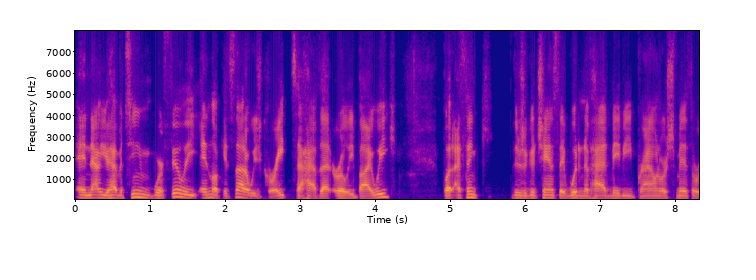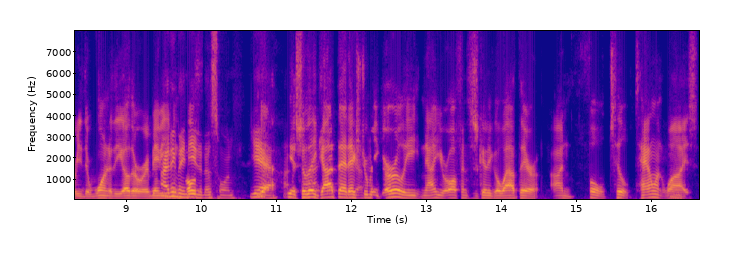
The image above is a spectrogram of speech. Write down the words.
And now you have a team where Philly, and look, it's not always great to have that early bye week, but I think there's a good chance they wouldn't have had maybe Brown or Smith or either one or the other, or maybe I think they both. needed this one. Yeah. yeah. yeah. So they got that extra yeah. week early. Now your offense is going to go out there on full tilt talent wise. Mm.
